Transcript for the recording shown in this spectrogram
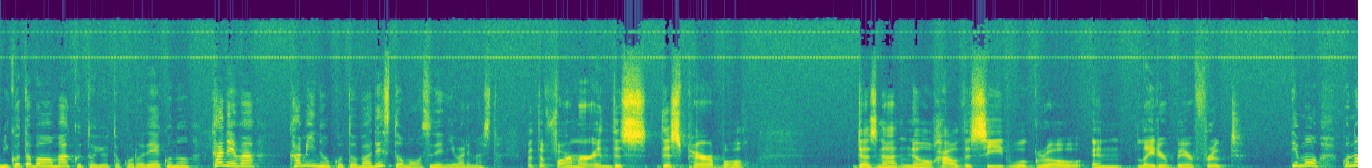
御言葉をまくというところでこの種は神の言葉ですともうすでに言われました But the farmer in this this parable does not know how the seed will grow and later bear fruit. でもこの、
